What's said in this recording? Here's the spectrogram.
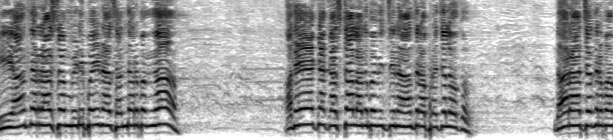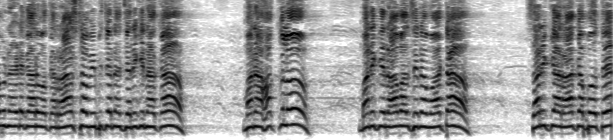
ఈ ఆంధ్ర రాష్ట్రం విడిపోయిన సందర్భంగా అనేక కష్టాలు అనుభవించిన ఆంధ్ర ప్రజలకు నారా చంద్రబాబు నాయుడు గారు ఒక రాష్ట్ర విభజన జరిగినాక మన హక్కులు మనకి రావాల్సిన వాటా సరిగ్గా రాకపోతే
